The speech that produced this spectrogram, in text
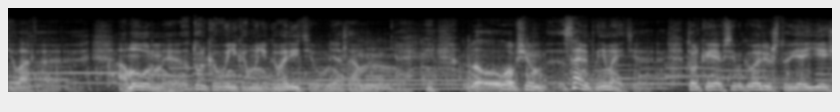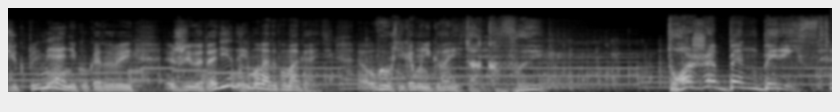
дела-то э, амурные. Только вы никому не говорите. У меня там... э, Ну, в общем, сами понимаете. Только я всем говорю, что я езжу к племяннику, который живет один, и ему надо помогать. Вы уж никому не говорите. Так вы тоже бенберист?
